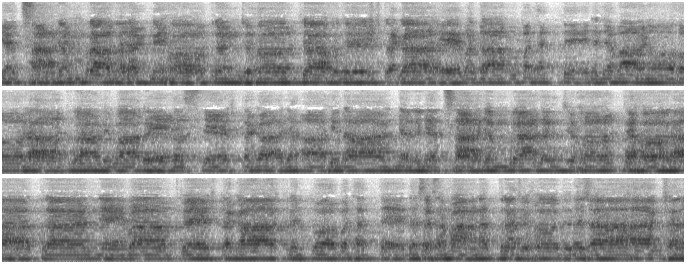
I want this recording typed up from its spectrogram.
यत्साजम् प्रातरग्निहोत्रम् जुहोत्याहुजेष्टका एव ता उपधत्ते यजमानोः रात्राणिवादे प्रातर्जुहोत्यहो रात्राण्येवाप्येष्टकाः कृत्वोपधत्ते दश समानत्र जुहोति दशाक्षर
